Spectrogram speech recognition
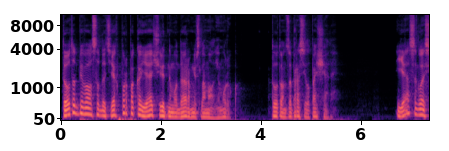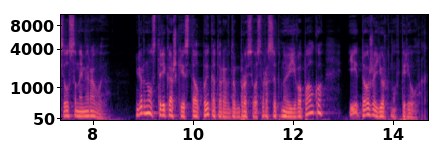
Тот отбивался до тех пор, пока я очередным ударом не сломал ему руку. Тут он запросил пощады. Я согласился на мировую. Вернул старикашки из толпы, которая вдруг бросилась в рассыпную его палку, и тоже юркнул в переулок.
